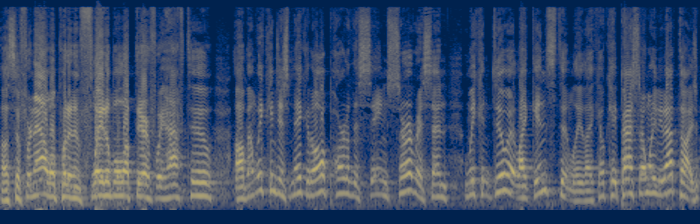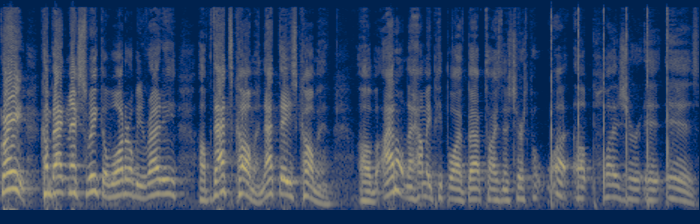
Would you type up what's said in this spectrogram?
Uh, so for now, we'll put an inflatable up there if we have to. Um, and we can just make it all part of the same service. And we can do it like instantly. Like, okay, Pastor, I want to be baptized. Great. Come back next week. The water will be ready. Uh, that's coming. That day's coming. Um, I don't know how many people I've baptized in this church, but what a pleasure it is.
